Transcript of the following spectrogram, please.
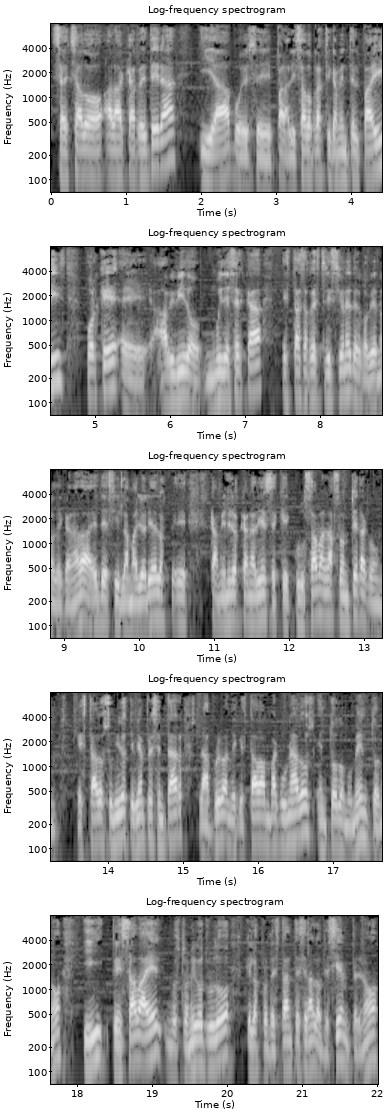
se ha echado a la carretera y ha pues eh, paralizado prácticamente el país porque eh, ha vivido muy de cerca estas restricciones del gobierno de Canadá. Es decir, la mayoría de los eh, camioneros canadienses que cruzaban la frontera con Estados Unidos debían presentar la prueba de que estaban vacunados en todo momento, ¿no? Y pensaba él, nuestro amigo Trudeau, que los protestantes eran los de siempre, ¿no?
